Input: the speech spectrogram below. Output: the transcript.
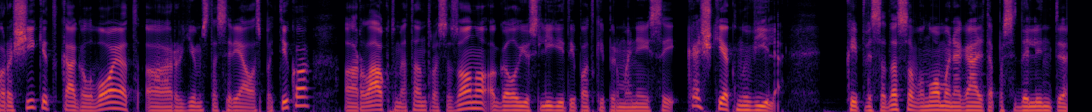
parašykit, ką galvojat, ar jums tas serialas patiko, ar lauktumėt antro sezono, o gal jūs lygiai taip pat kaip ir mane jisai kažkiek nuvylė. Kaip visada savo nuomonę galite pasidalinti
